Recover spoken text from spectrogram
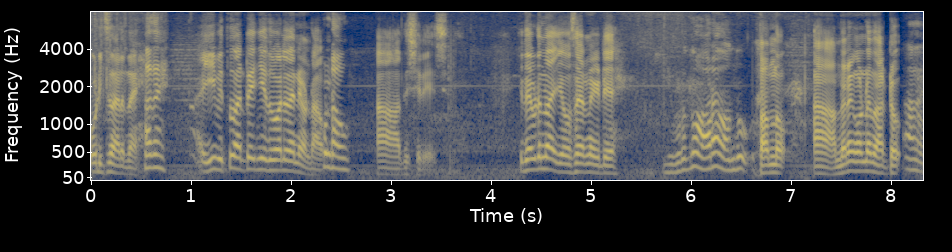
ഒടിച്ചു നടുന്നത് അതെ. ഈ വിത്ത് നട്ട് കഴിഞ്ഞ ഇതുപോലെ തന്നെ ഉണ്ടാവും? ഉണ്ടാവും. ആ അത് ശരി ശരി. ഇതെവിടുന്നാ ജോസേട്ടന് കിട്ടിയേ? ഇവിടുന്ന് ആരാ തന്നു തന്നു. ആ അന്നേരം കൊണ്ട് നട്ടു. അതെ.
